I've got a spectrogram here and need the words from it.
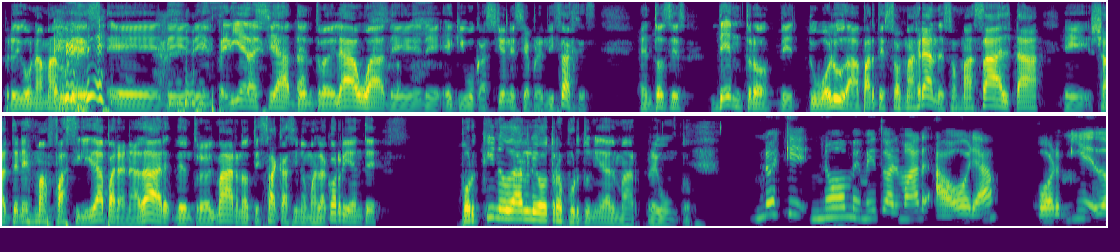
pero digo una madurez eh, de, experiencia dentro del agua, de, de equivocaciones y aprendizajes. Entonces, dentro de tu boluda, aparte sos más grande, sos más alta, eh, ya tenés más facilidad para nadar dentro del mar, no te saca sino más la corriente. ¿Por qué no darle otra oportunidad al mar? Pregunto. No es que no me meto al mar ahora por miedo,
